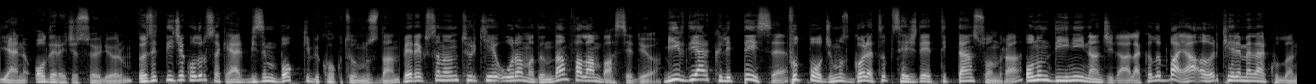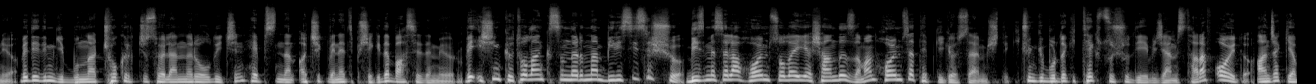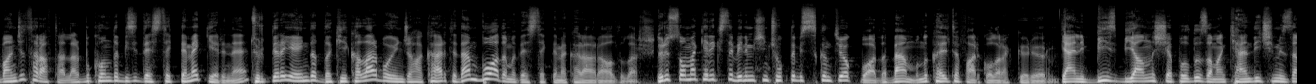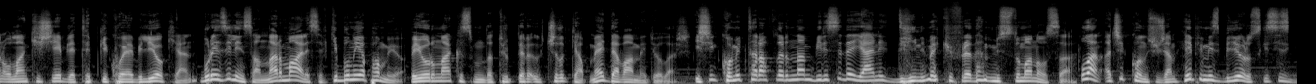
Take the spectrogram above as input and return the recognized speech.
yani o derece söylüyorum. Özetleyecek olursak eğer bizim bok gibi koktuğumuzdan ve Rexona'nın Türkiye'ye uğramadığından falan bahsediyor. Bir diğer klipte ise futbolcumuz gol atıp secde ettikten sonra onun dini inancıyla alakalı bayağı ağır kelimeler kullanıyor. Ve dediğim gibi bunlar çok ırkçı söylemler olduğu için hepsinden açık ve net bir şekilde bahsedemiyorum. Ve işin kötü olan kısımlarından birisi ise şu. Biz mesela Holmes olayı yaşandığı zaman Holmes'a tepki göstermiştik. Çünkü buradaki tek suçlu diyebileceğimiz taraf oydu. Ancak yabancı taraftarlar bu konuda bizi desteklemek yerine Türklere yayında dakikalar boyunca hakaret eden bu adamı destekleme kararı aldılar. Dürüst olmak gerekirse benim için çok da bir sıkıntı yok bu arada. Ben bunu kalite farkı olarak görüyorum. Yani biz bir yanlış yapıldığı zaman kendi içimizden olan kişiye bile tepki koyabiliyorken bu rezil insanlar maalesef ki bunu yapamıyor. Ve yorumlar kısmında Türklere ırkçılık yapmaya devam ediyorlar. İşin komik taraflarından birisi de yani dinime küfreden Müslüman olsa. Ulan açık konuşacağım. Hepimiz biliyoruz ki siz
